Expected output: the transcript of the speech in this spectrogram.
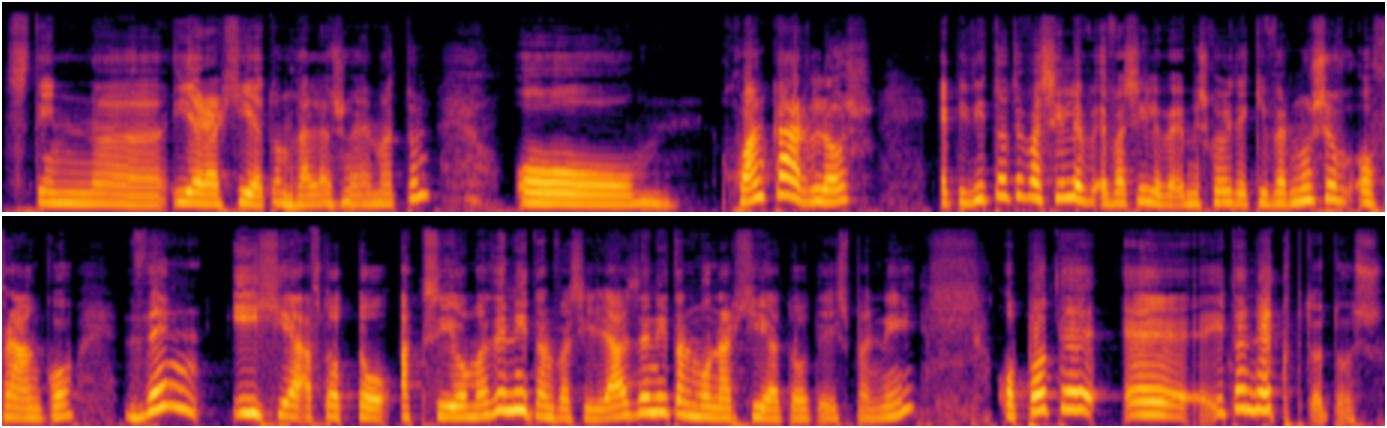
στην ε, ιεραρχία των γαλαζοαίματων, ο Χουάν Κάρλος, επειδή τότε βασίλευε, βασίλευε με συγχωρείτε, κυβερνούσε ο Φράγκο, δεν είχε αυτό το αξίωμα, δεν ήταν βασιλιάς, δεν ήταν μοναρχία τότε η Ισπανοί, οπότε ε, ήταν έκπτωτος.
